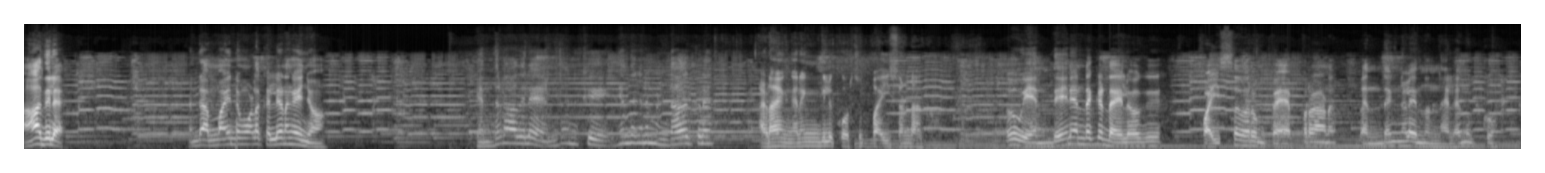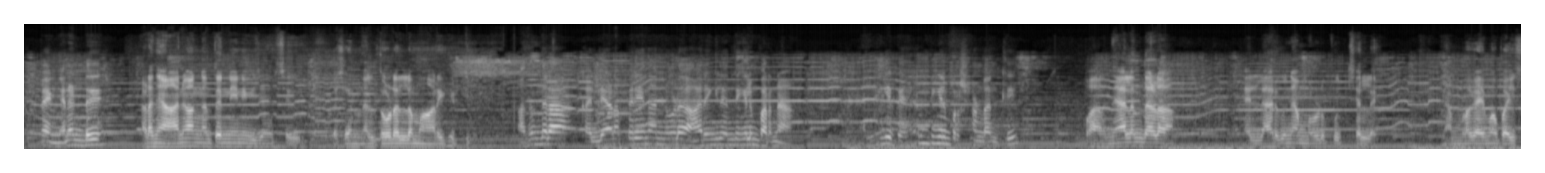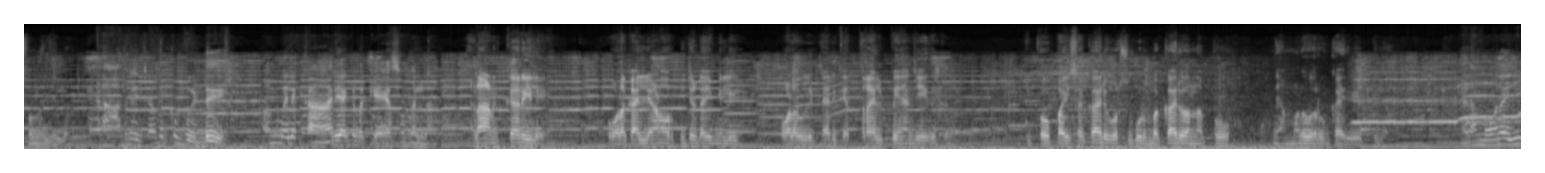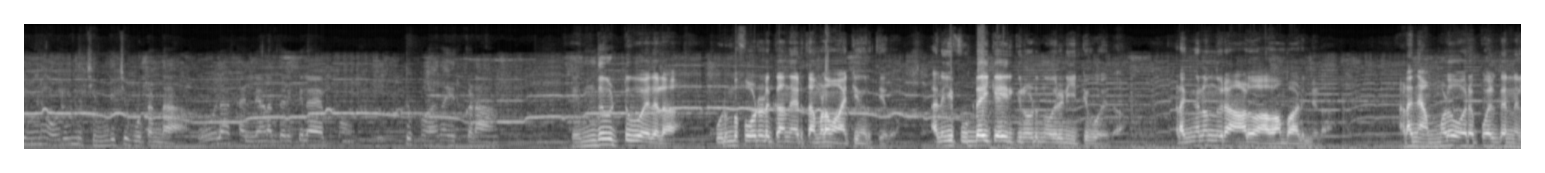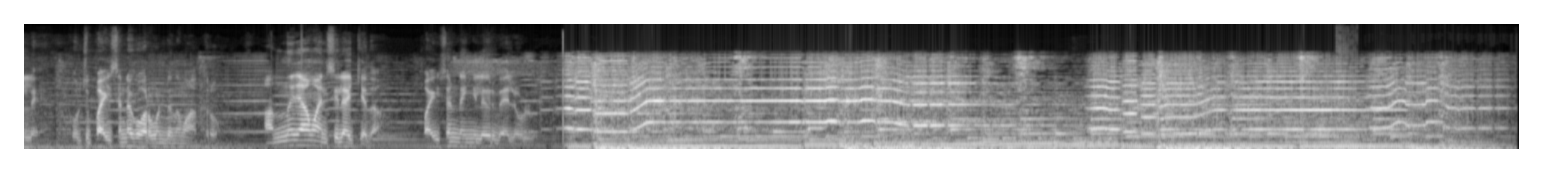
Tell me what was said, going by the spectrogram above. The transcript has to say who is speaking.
Speaker 1: ആ അതിലെ. എന്റെ അമ്മായിന്റെ മോളെ കല്യാണം കഴിഞ്ഞോ? എന്താടാ അതിലെ? എന്താ എനിക്ക് എന്തെങ്കിലും ഉണ്ടാക്കണേ
Speaker 2: എടാ എങ്ങനെങ്കിലും കുറച്ച് പൈസ ഉണ്ടാക്കണം.
Speaker 1: ഓ എന്തേലും എന്തൊക്കെ ഡയലോഗ്? പൈസ വെറും പേപ്പറാണ്. ബന്ധങ്ങളെന്നും നിലനിൽക്കും. അപ്പം എങ്ങനെയുണ്ട്?
Speaker 2: എടാ ഞാനും അങ്ങനെ തന്നെയാണ് വിചാരിച്ചത്. പക്ഷെ ഇന്നലത്തോടെല്ലാം മാറി കിട്ടി.
Speaker 1: അതെന്താടാ? കല്യാണപ്പരേന്ന് എന്നോട് ആരെങ്കിലും എന്തെങ്കിലും പറഞ്ഞാ? അല്ലെങ്കിൽ വേറെ എന്തെങ്കിലും പ്രശ്നമുണ്ടോ എനിക്ക്
Speaker 2: പറഞ്ഞാലെന്താടാ? എല്ലാവർക്കും നമ്മളോട് പുച്ഛല്ലേ? നമ്മളെ കൈമ പൈസ ഒന്നുമില്ലല്ലോ.
Speaker 1: എടാ അതിൽ അതൊക്കെ വിട്. അതൊന്നും വലിയ കാര്യമാക്കേണ്ട കേസൊന്നുമല്ല.
Speaker 2: എടാ എനിക്കറിയില്ലേ ഓളെ കല്യാണം ഉറപ്പിച്ച ടൈമിൽ ഓളെ വീട്ടുകാർക്ക് എത്ര ഹെൽപ്പ് ഞാൻ ചെയ്തിട്ടുണ്ട്. ഇപ്പോൾ പൈസക്കാർ കുറച്ച് കുടുംബക്കാർ വന്നപ്പോൾ നമ്മൾ വെറും കരുവേപ്പില്ല
Speaker 1: എടാ മോനെ ഈ ഇങ്ങനെ ഓരോന്ന് ചിന്തിച്ച് കൂട്ടണ്ട. ഓല കല്യാണ തിരക്കിലായപ്പോൾ വിട്ടു പോയതായിരിക്കടാ.
Speaker 2: എന്ത് വിട്ടുപോയതടാ കുടുംബ ഫോട്ടോ എടുക്കാൻ നേരത്തെ നമ്മളെ മാറ്റി നിർത്തിയതാ. അല്ലെങ്കിൽ ഫുഡ് കഴിക്കാതിരിക്കുന്നോടൊന്നും ഒരു നീറ്റ് പോയതാ. എടങ്ങനൊന്നും ഒരാളും ആവാൻ പാടില്ലടാ. എടാ നമ്മൾ ഓരോ പോലെ തന്നെയല്ലേ? കുറച്ച് പൈസന്റെ കുറവുണ്ടെന്ന് മാത്രം. അന്ന് ഞാൻ മനസ്സിലാക്കിയതാ പൈസ ഉണ്ടെങ്കിലേ ഒരു വില ഉള്ളൂ.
